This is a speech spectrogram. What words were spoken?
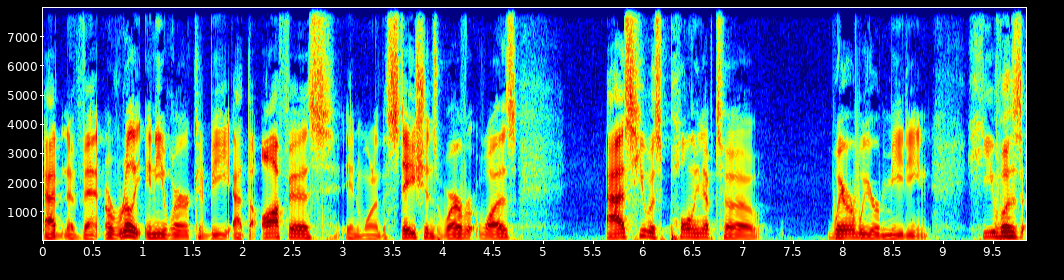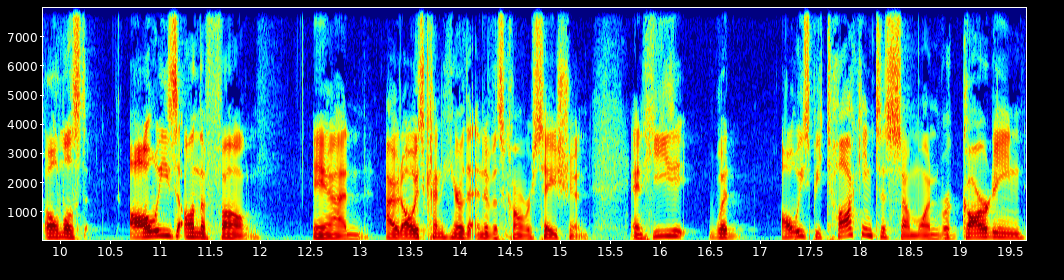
at an event or really anywhere. It could be at the office, in one of the stations, wherever it was. As he was pulling up to where we were meeting, he was almost always on the phone. And I would always kind of hear the end of his conversation. And he would always be talking to someone regarding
